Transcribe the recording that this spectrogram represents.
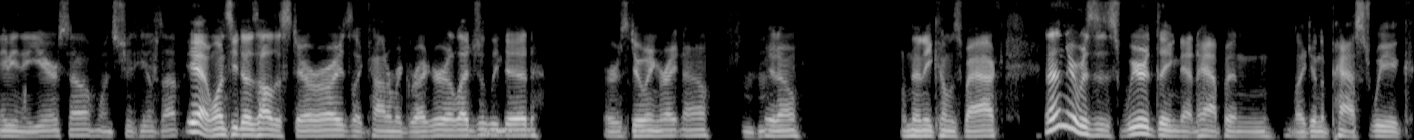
Maybe in a year or so once shit heals up. Yeah, once he does all the steroids like Conor McGregor allegedly Mhm. did or is doing right now, Mhm. you know, and then he comes back. And then there was this weird thing that happened like in the past week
